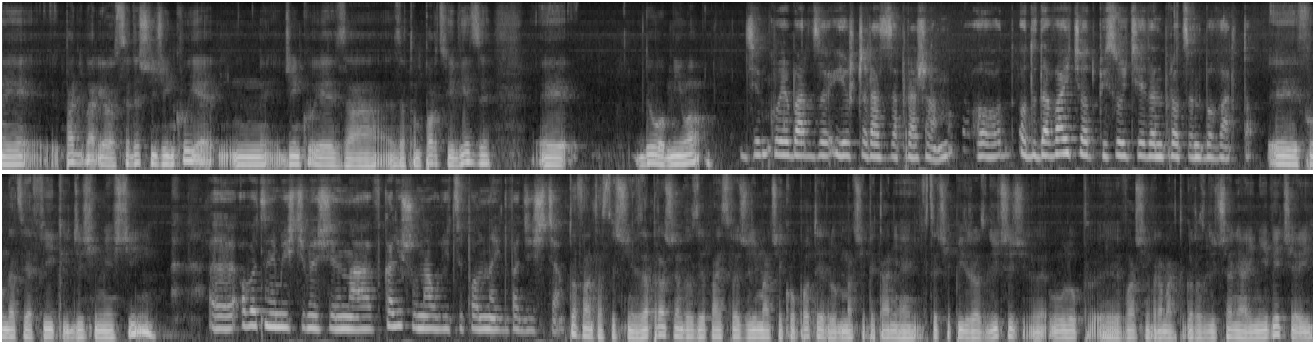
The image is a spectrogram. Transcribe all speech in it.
Y, Pani Mario, serdecznie dziękuję. Y, Dziękuję za, za tą porcję wiedzy. Y, Było miło. Dziękuję bardzo i jeszcze raz zapraszam. Od, oddawajcie, odpisujcie 1%, bo warto. Y, Fundacja FIK gdzie się mieści? E, Obecnie mieścimy się na, w Kaliszu na ulicy Polnej 20. To fantastycznie. Zapraszam, drodzy Państwo, jeżeli macie kłopoty lub macie pytania i chcecie PIT rozliczyć y, lub y, właśnie w ramach tego rozliczenia i nie wiecie i,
